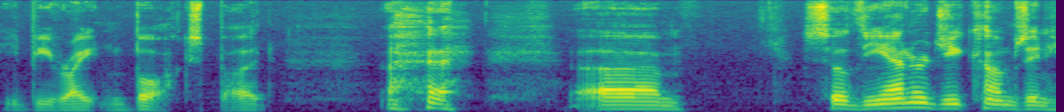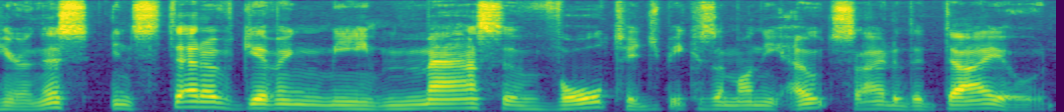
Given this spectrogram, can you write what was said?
you'd be writing books, bud. um, so the energy comes in here. And this, instead of giving me massive voltage because I'm on the outside of the diode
